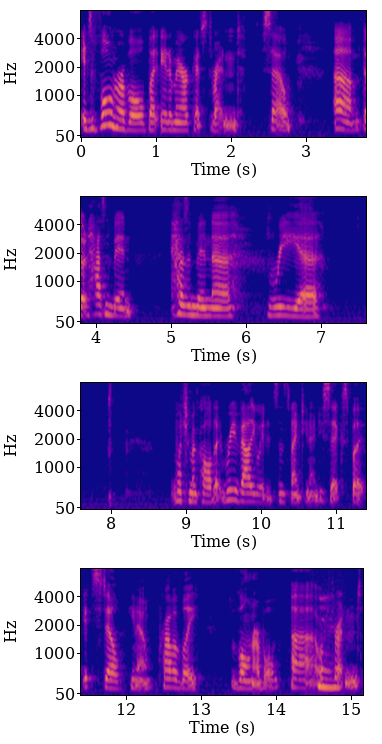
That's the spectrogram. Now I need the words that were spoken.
It's vulnerable, but in America, it's threatened. So, um, though it hasn't been hasn't been uh, re uh, what called it reevaluated since 1996, but it's still you know probably vulnerable uh, or Yeah. threatened.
